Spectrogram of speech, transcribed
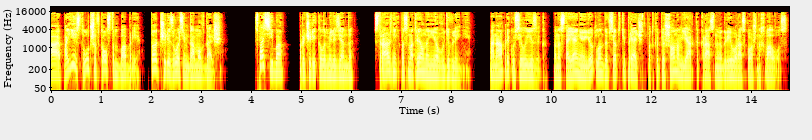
а поесть лучше в толстом бобре, тот через восемь домов дальше». «Спасибо», — прочирикала Мелизенда. Стражник посмотрел на нее в удивлении. Она прикусила язык. По настоянию Ютланда все-таки прячет под капюшоном ярко-красную гриву роскошных волос.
